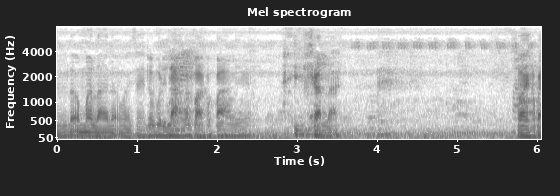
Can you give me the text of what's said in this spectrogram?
อเราเอามาหลายแล้วเอาไว้ใส่เราบริลางแล้วฝากกระเป๋าไว้ยังไงขัดละซอยเข้าไป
